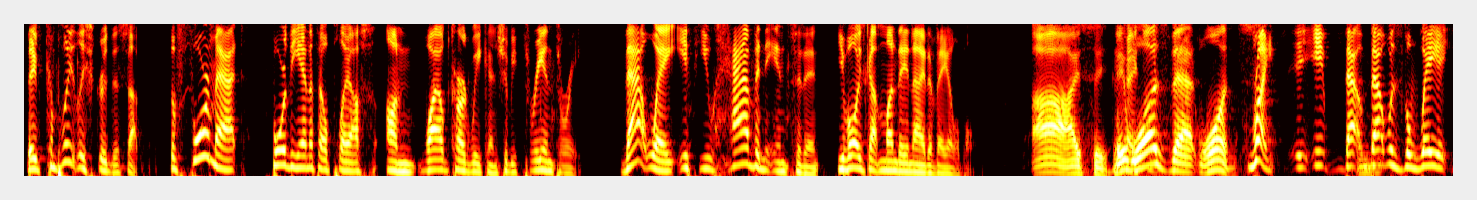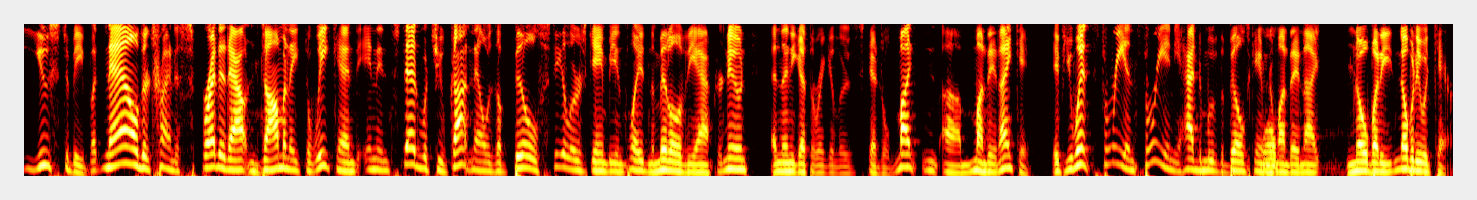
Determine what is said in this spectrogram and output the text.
they've completely screwed this up. The format for the NFL playoffs on wild card weekend should be three and three. That way, if you have an incident, you've always got Monday night available. Ah, I see. Okay, it was so, that once, right? It, it, that that was the way it used to be, but now they're trying to spread it out and dominate the weekend. And instead, what you've got now is a Bills Steelers game being played in the middle of the afternoon, and then you got the regularly scheduled uh, Monday night game. If you went three and three and you had to move the Bills game well, to Monday night, nobody nobody would care.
